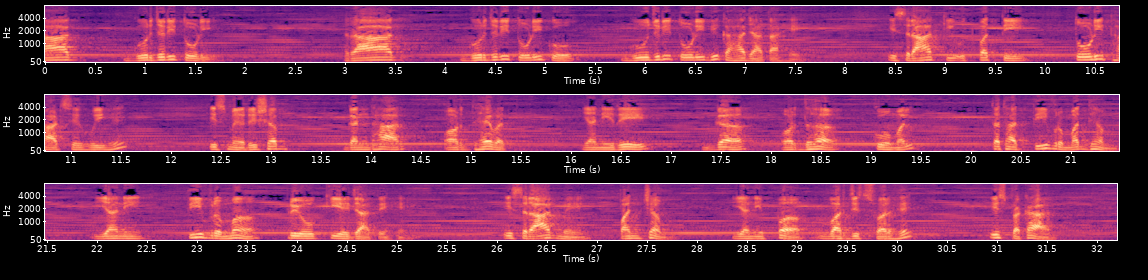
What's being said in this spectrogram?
राग गुर्जरी तोड़ी। राग गुर्जरी तोड़ी को गुजरी तोड़ी भी कहा जाता है। इस राग की उत्पत्ति तोड़ी थाट से हुई है। इसमें ऋषभ, गंधार और धैवत, यानी रे, ग और ध, कोमल तथा तीव्र मध्यम, यानी तीव्र म प्रयोग किए जाते हैं। इस राग में पंचम यानी प वर्जित स्वर है। इस प्रकार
